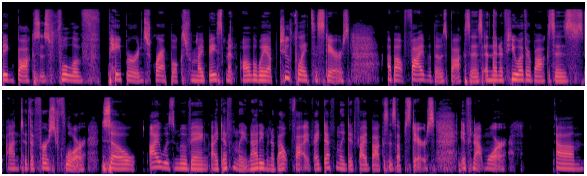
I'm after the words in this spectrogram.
big boxes full of paper and scrapbooks from my basement all the way up two flights of stairs, about five of those boxes, and then a few other boxes onto the first floor. So I was moving, I definitely, not even about five, I definitely did five boxes upstairs, if not more. Um,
